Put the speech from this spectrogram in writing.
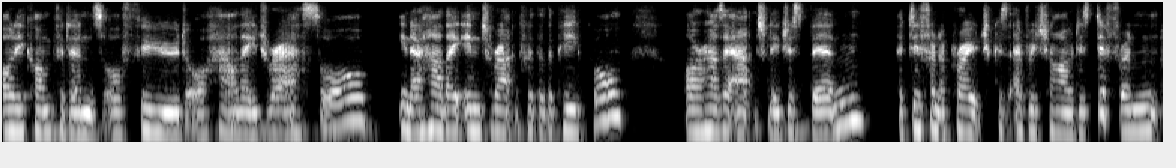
body confidence or food or how they dress or you know how they interact with other people or has it actually just been a different approach because every child is different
